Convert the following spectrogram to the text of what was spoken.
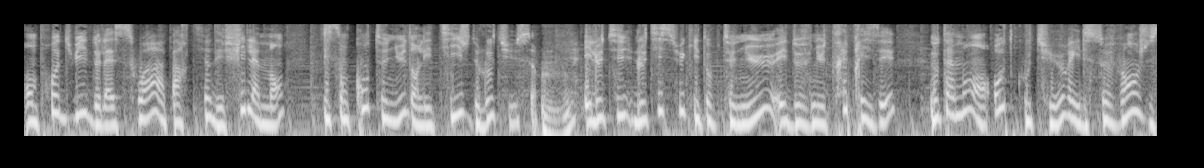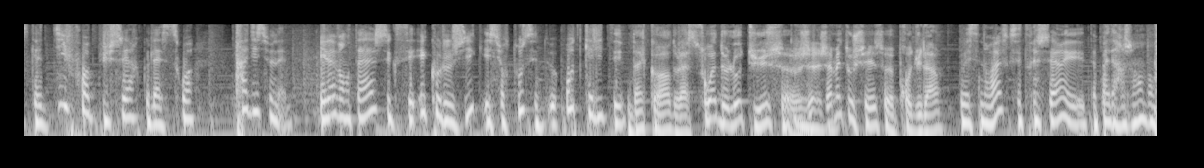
on produit de la soie à partir des filaments qui sont contenus dans les tiges de lotus. Et le, ti- le tissu qui est obtenu est devenu très prisé, notamment en haute couture, et il se vend jusqu'à 10 fois plus cher que la soie traditionnelle. Et l'avantage, c'est que c'est écologique et surtout c'est de haute qualité. D'accord, de la soie de lotus. Euh, J'ai jamais touché ce produit-là. Mais c'est normal parce que c'est très cher et t'as pas d'argent donc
